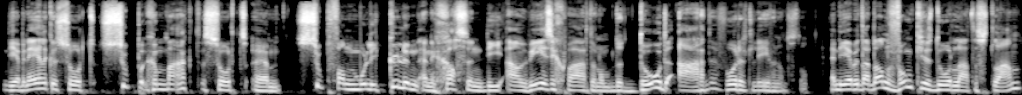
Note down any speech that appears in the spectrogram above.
Die hebben eigenlijk een soort soep gemaakt, een soort ehm, soep van moleculen en gassen die aanwezig waren op de dode aarde voor het leven ontstond. En die hebben daar dan vonkjes door laten slaan.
